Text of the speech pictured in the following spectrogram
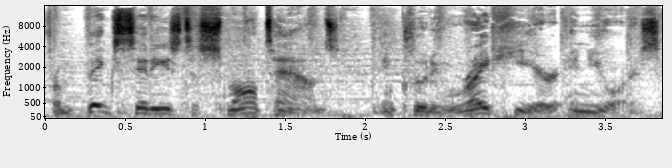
from big cities to small towns, including right here in yours.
